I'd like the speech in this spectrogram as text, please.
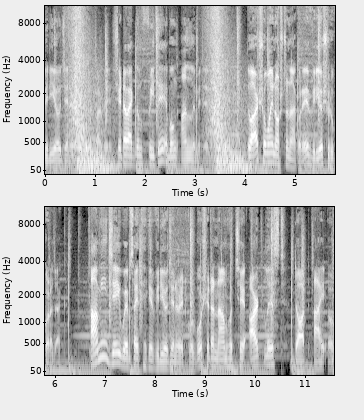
video generate করতে পারবে। সেটাও একদম ফ্রিতে এবং আনলিমিটেড তো আর সময় নষ্ট না করে ভিডিও শুরু করা যাক। আমি যেই ওয়েবসাইট থেকে ভিডিও জেনারেট করব, সেটার নাম হচ্ছে আর্টলিস্ট ডট আইও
